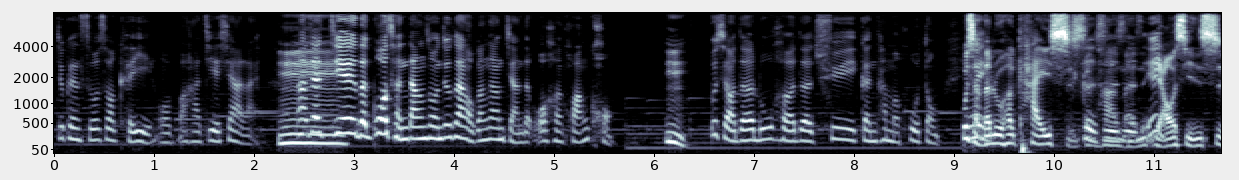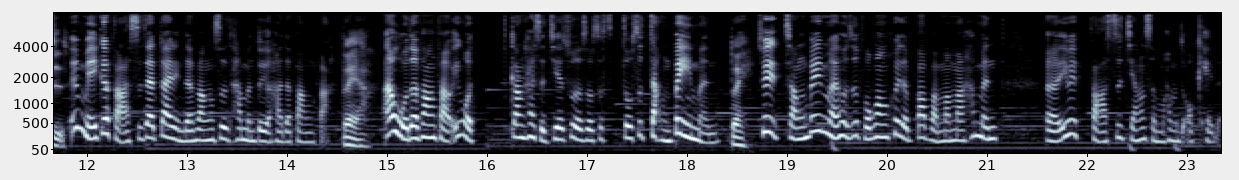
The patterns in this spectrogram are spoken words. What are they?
就跟师傅说可以，我把它接下来。嗯、那在接的过程当中，就像我刚刚讲的，我很惶恐，嗯，不晓得如何的去跟他们互动，不晓得如何开始跟他们聊形式。因为每一个法师在带领的方式，他们都有他的方法。对呀、啊。而我的方法，因为我刚开始接触的时候是都是长辈们，对，所以长辈们或者是佛光会的爸爸妈妈，他们呃，因为法师讲什么，他们都 OK 的，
